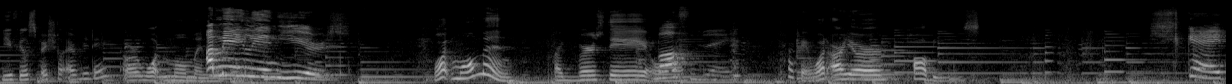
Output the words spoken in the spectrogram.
Do you feel special every day, or what moment? A million years. What moment? Like birthday or? Birthday. Okay. What are your hobbies? Skate,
